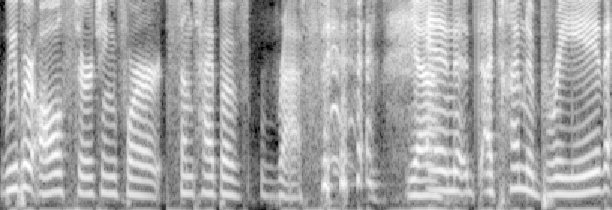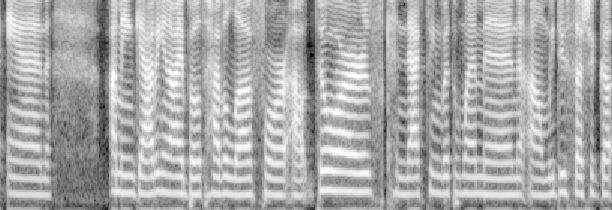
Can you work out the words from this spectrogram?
we were all searching for some type of rest, Yeah. and a time to breathe. And I mean, Gabby and I both have a love for outdoors, connecting with women. Um, we do such a go-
